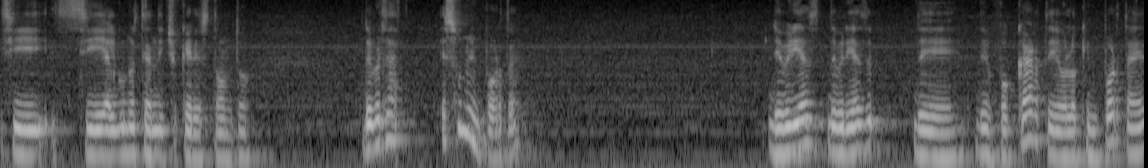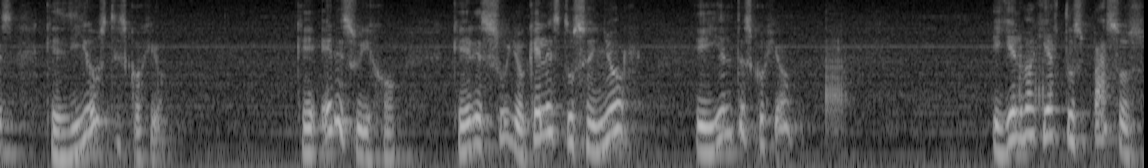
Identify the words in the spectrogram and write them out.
si, si, algunos te han dicho que eres tonto? De verdad, eso no importa. Deberías, deberías de enfocarte o lo que importa es que Dios te escogió, que eres su hijo, que eres suyo, que Él es tu Señor y Él te escogió. Y Él va a guiar tus pasos.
